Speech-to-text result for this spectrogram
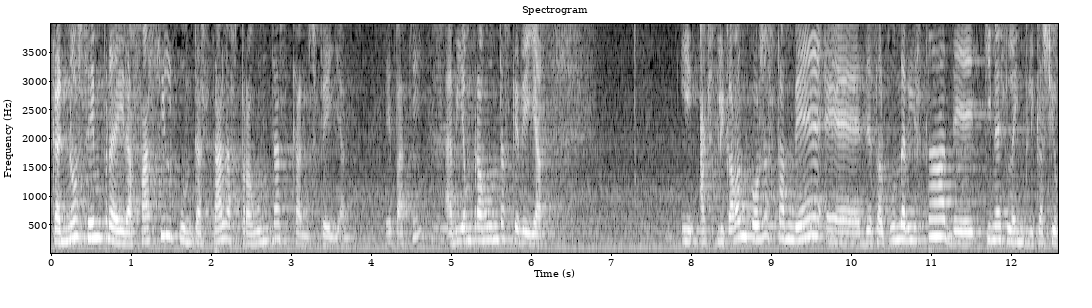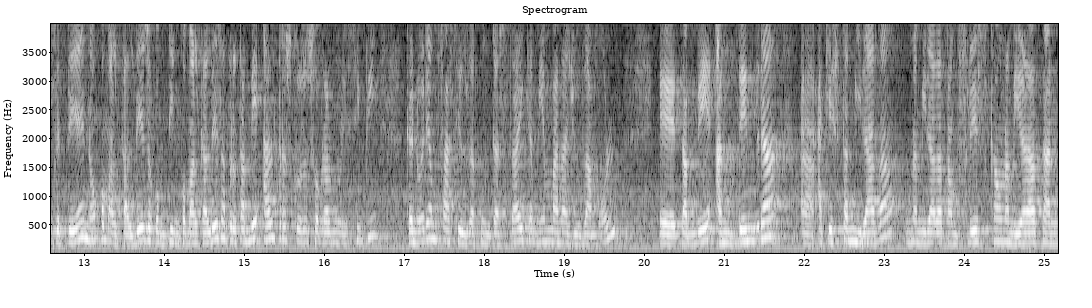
que no sempre era fàcil contestar les preguntes que ens feien. Eh, Paqui? Havien preguntes que deia... I explicaven coses també eh, des del punt de vista de quina és la implicació que té no? com a alcaldessa, com tinc com a alcaldessa, però també altres coses sobre el municipi que no eren fàcils de contestar i que a mi em van ajudar molt eh, també entendre eh, aquesta mirada, una mirada tan fresca, una mirada tan,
